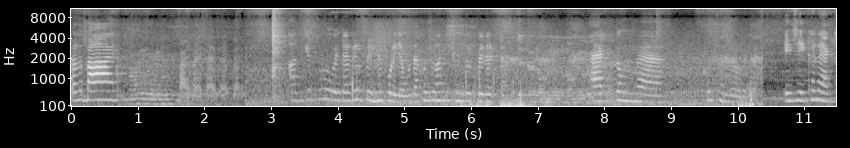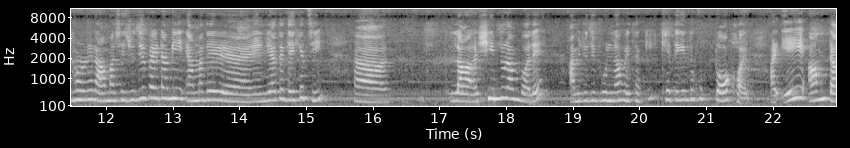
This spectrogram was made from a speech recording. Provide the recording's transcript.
চলো bye bye bye bye bye bye আজকে পুরো ওয়েদারের প্রেমে পড়ে যাব। দেখো শোনা কি সুন্দর ওয়েদারটা একদম আহ, খুব সুন্দর এই যে এখানে এক ধরনের আম আছে যদিও বা এটা আমি আমাদের ইন্ডিয়াতে দেখেছি লা সিন্দুর আম বলে, আমি যদি ভুল না হয়ে থাকি, খেতে কিন্তু খুব টক হয়। আর এই আমটা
